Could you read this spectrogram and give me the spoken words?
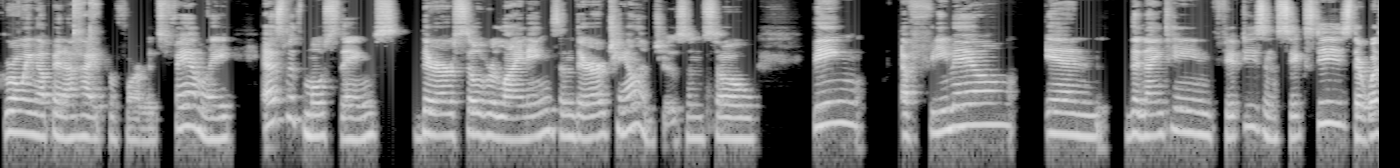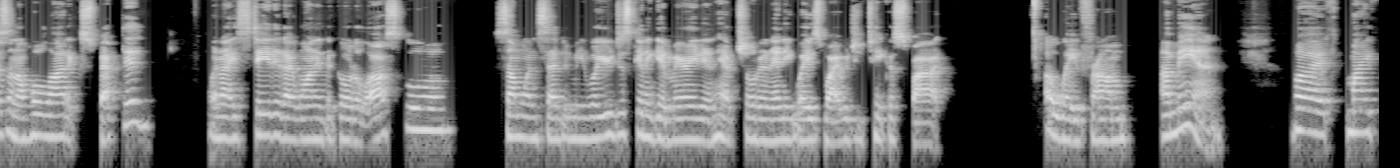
growing up in a high performance family, as with most things, there are silver linings and there are challenges. And so being a female in the 1950s and 60s, there wasn't a whole lot expected when I stated I wanted to go to law school, someone said to me, Well, you're just going to get married and have children anyways. Why would you take a spot away from a man? But my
